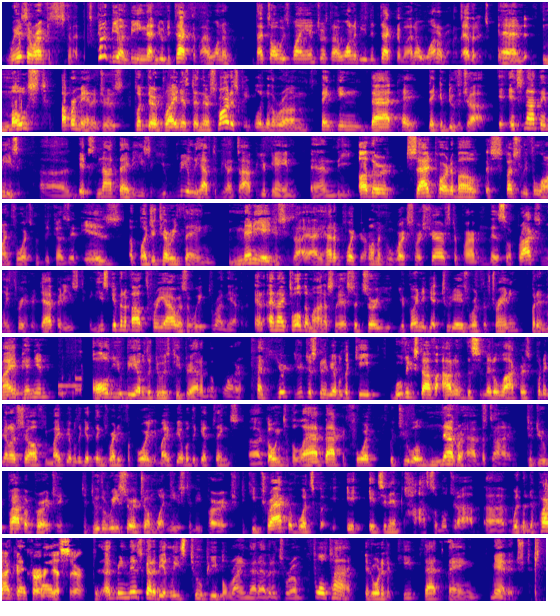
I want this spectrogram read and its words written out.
Where's our emphasis going to be? It's going to be on being that new detective. I want to that's always my interest. I want to be a detective. I don't want to run an evidence. And most upper managers put their brightest and their smartest people into the room thinking that, hey, they can do the job. It's not that easy. Uh, it's not that easy. You really have to be on top of your game. And the other sad part about, especially for law enforcement, because it is a budgetary thing, many agencies, I, I, had a poor gentleman who works for a sheriff's department. There's approximately 300 deputies, and he's given about three hours a week to run the evidence. And, and I told him honestly, I said, sir, you're going to get two days worth of training. But in my opinion, all you'll be able to do is keep your head above water. you're, you're just going to be able to keep moving stuff out of the submittal lockers, putting on a shelf. You might be able to get things ready for court. You might be able to get things uh, going to the lab back and forth, but you will never have the time to do proper purging, to do the research on what needs to be purged, to keep track of what's. It, it's an impossible job uh, with a department. I concur. Has, yes, sir. I mean, there's got to be at least two people running that evidence room full time in order to keep that thing managed.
